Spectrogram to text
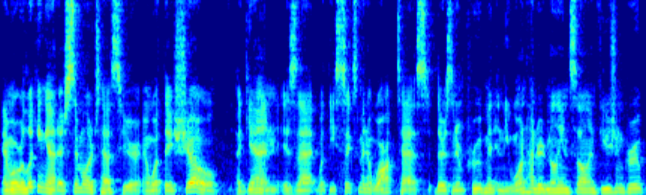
And what we're looking at are similar tests here, and what they show again is that with the six minute walk test, there's an improvement in the 100 million cell infusion group,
